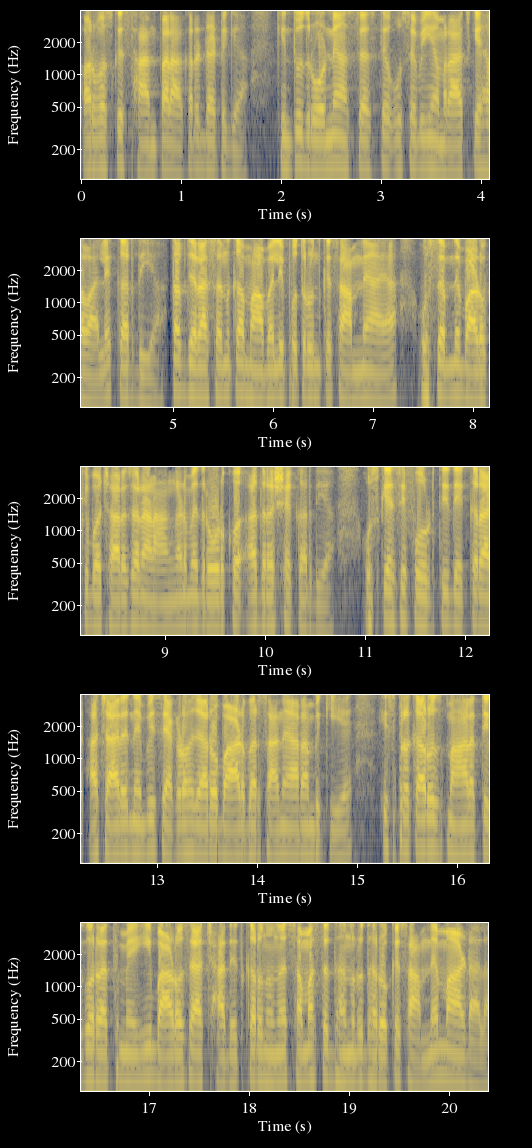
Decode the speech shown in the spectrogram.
और वह उसके स्थान पर आकर डट गया। किंतु द्रोण ने हँसते हँसते उसे भी यमराज के हवाले कर दिया। तब जरासंध का महाबली पुत्र उनके सामने आया। उसने अपने बाड़ों की बौछारों से रणांगण में द्रोड़ को अदृश्य कर दिया। उसकी ऐसी फूर्ति देखकर आचार्य ने भी सैकड़ों हज़ारों बाढ़ बरसाने आरंभ किए। इस प्रकार उस महारथी को रथ में ही बाड़ों से आच्छादित कर उन्होंने समस्त धनुर्धरों के सामने मार डाला।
